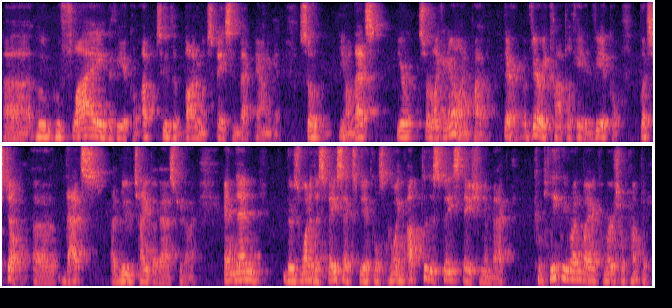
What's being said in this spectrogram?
uh, who, who fly the vehicle up to the bottom of space and back down again. So, you know, that's, you're sort of like an airline pilot there, a very complicated vehicle, but still, uh, that's a new type of astronaut. And then there's one of the SpaceX vehicles going up to the space station and back, completely run by a commercial company.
